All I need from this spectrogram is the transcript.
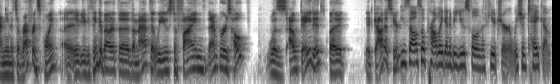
I mean, it's a reference point. Uh, if, if you think about it, the, the map that we used to find the Emperor's Hope was outdated, but it, it got us here. He's also probably going to be useful in the future. We should take him.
